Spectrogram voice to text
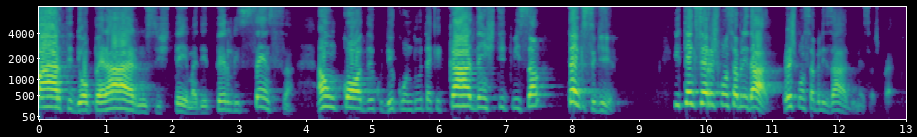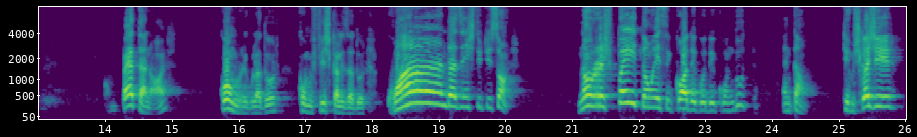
Parte de operar no sistema, de ter licença, há um código de conduta que cada instituição tem que seguir. E tem que ser responsabilidade, responsabilizado nesse aspecto. Compete a nós, como regulador, como fiscalizador, quando as instituições não respeitam esse código de conduta, então temos que agir,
